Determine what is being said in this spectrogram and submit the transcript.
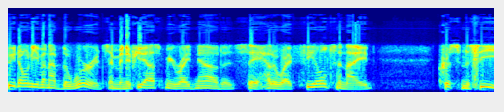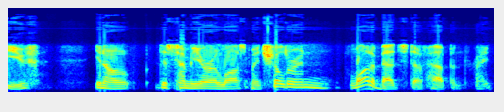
We don't even have the words. I mean, if you ask me right now to say how do I feel tonight Christmas Eve, you know, this time of year I lost my children. A lot of bad stuff happened, right?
